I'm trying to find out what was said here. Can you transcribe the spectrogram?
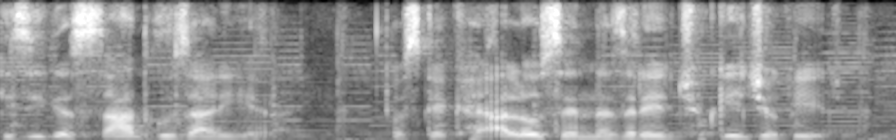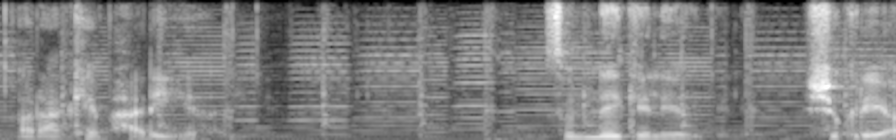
किसी के साथ गुजारी है। उसके ख्यालों से नज़रें झुकी झुकी और आँखें भारी है। सुनने के लिए शुक्रिया।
